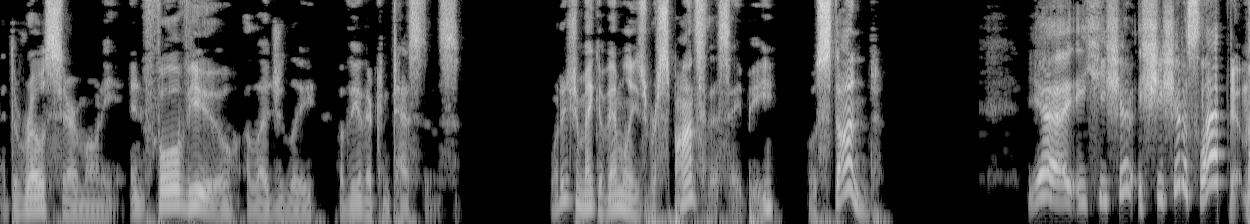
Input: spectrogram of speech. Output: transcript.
at the rose ceremony in full view, allegedly, of the other contestants. What did you make of Emily's response to this, AB? Was stunned. Yeah, he should. She should have slapped him.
